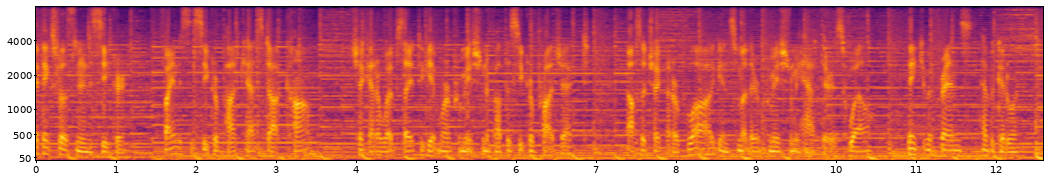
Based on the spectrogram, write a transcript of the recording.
Hey, thanks for listening to Seeker. Find us at seekerpodcast.com. Check out our website to get more information about the Seeker Project. Also, check out our blog and some other information we have there as well. Thank you, my friends. Have a good one.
